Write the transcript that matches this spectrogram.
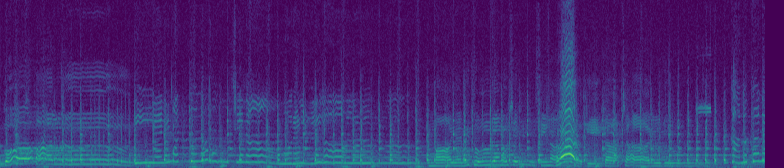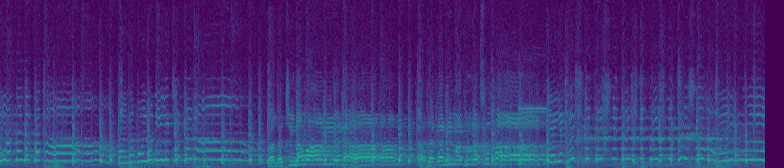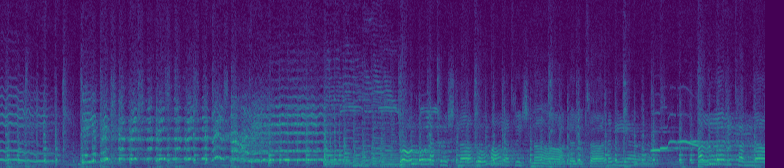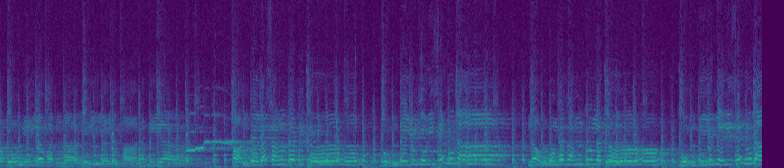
గోపాలుడు. తీయని మత్తున ముంచిన మురళీలోలుడు. మాయని దూరము చేసిన! గీతాచార్యుడు. తలచిన వారియగా తరగని మధుర సుధా. కృష్ణ గోపాల కృష్ణ ఆటలు చాలయ్యా. అల్లరి కన్నా ఓ నీలవర్ణ లీలలు మానయ్యా. అందెల సందడితో నవ్వుల రంగులతో ముంగిలి మెరిసెనురా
